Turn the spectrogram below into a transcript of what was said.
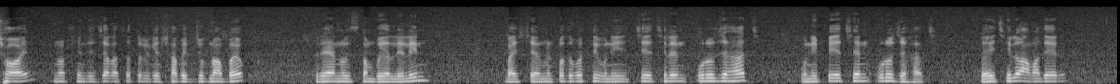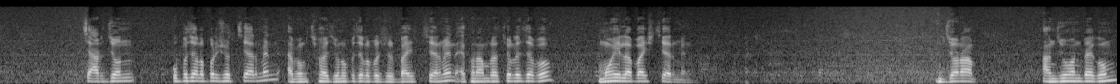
ছয়, নরসিংদী জেলা ছাত্রলীগের সাবেক যুগ্ম আহ্বায়ক রেয়ানুল ইসলাম বুয়া লেলিন ভাইস চেয়ারম্যান পদপ্রার্থী। উনি চেয়েছিলেন উড়োজাহাজ, উনি পেয়েছেন উড়োজাহাজ। তো এই ছিল আমাদের চারজন উপজেলা পরিষদ চেয়ারম্যান এবং ছয়জন উপজেলা পরিষদ ভাইস চেয়ারম্যান। এখন আমরা চলে যাব মহিলা ভাইস চেয়ারম্যান। জনাব আঞ্জুমান বেগম,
